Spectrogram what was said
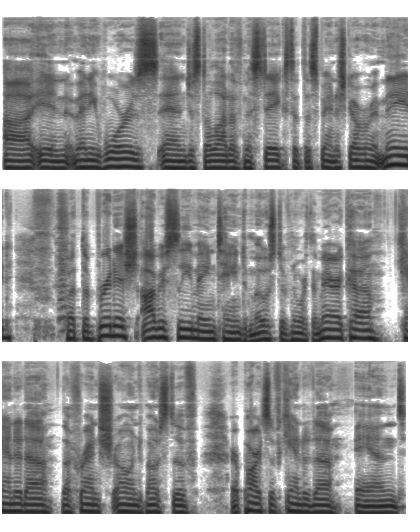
uh, in many wars and just a lot of mistakes that the Spanish government made. But the British obviously maintained most of North America. Canada, the French owned most of or parts of Canada and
